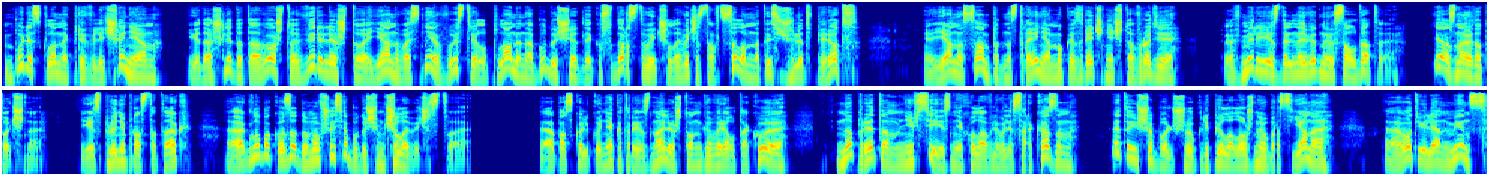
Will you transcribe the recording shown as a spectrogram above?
были склонны к преувеличениям и дошли до того, что верили, что Ян во сне выстроил планы на будущее для государства и человечества в целом на тысячу лет вперед. Ян и сам под настроением мог изречь нечто вроде «В мире есть дальновидные солдаты. Я знаю это точно. И сплю не просто так, а глубоко задумавшись о будущем человечества». А поскольку некоторые знали, что он говорил такое, но при этом не все из них улавливали сарказм, это еще больше укрепило ложный образ Яна, а вот Юлиан Минц,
